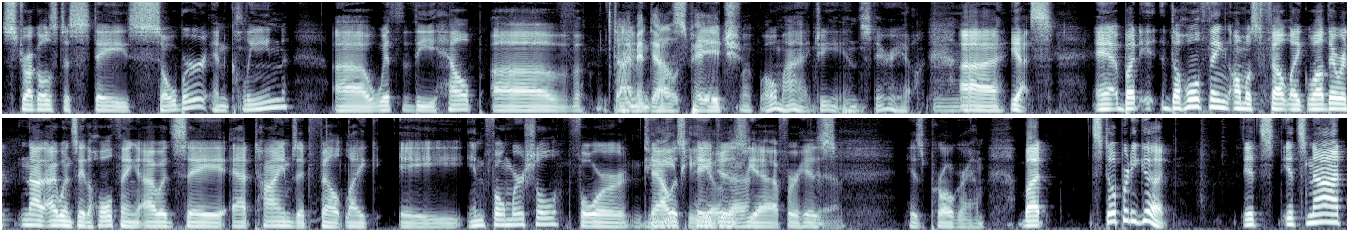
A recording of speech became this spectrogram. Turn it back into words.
struggles to stay sober and clean uh, with the help of Diamond Dallas Page. Oh my, gee, in stereo. Uh, yes. And, but it, the whole thing almost felt like well there were not I wouldn't say the whole thing I would say at times it felt like a infomercial for Dallas Pages Yoga. yeah for his his program but still pretty good it's it's not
